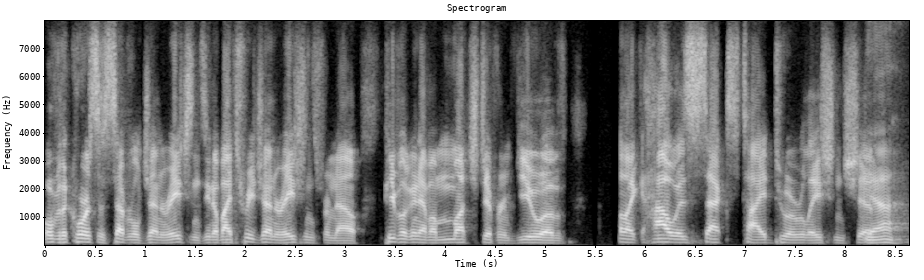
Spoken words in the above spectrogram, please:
over the course of several generations. You know, by three generations from now, people are going to have a much different view of like how is sex tied to a relationship, Yeah.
